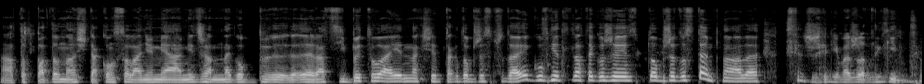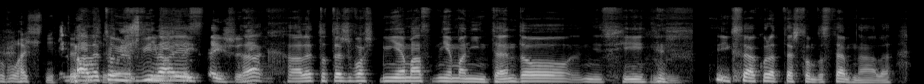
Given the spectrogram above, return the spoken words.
a to podobność ta konsola nie miała mieć żadnego by, racji bytu, a jednak się tak dobrze sprzedaje, głównie dlatego, że jest dobrze dostępna, ale... Że nie ma żadnych innych. To właśnie. ale to już wina jest... Tak, ale to też właśnie nie ma, nie ma Nintendo i... Mhm. X akurat też są dostępne, ale E,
